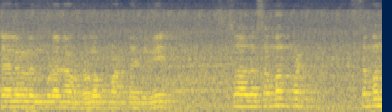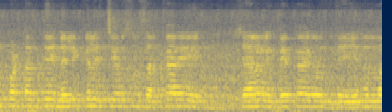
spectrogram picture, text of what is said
ಶಾಲೆಗಳನ್ನು ಕೂಡ ನಾವು ಡೆವಲಪ್ ಮಾಡ್ತಾ ಇದ್ದೀವಿ. ಸೊ ಅದಕ್ಕೆ ಸಂಬಂಧಪಟ್ಟ, ಸಂಬಂಧಪಟ್ಟಂತೆ ನಲಿಕಲ್ಲಿ ಚೇರಿಸು ಸರ್ಕಾರಿ ಶಾಲೆಗಳಿಗೆ ಬೇಕಾಗಿರುವಂತೆ ಏನೆಲ್ಲ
